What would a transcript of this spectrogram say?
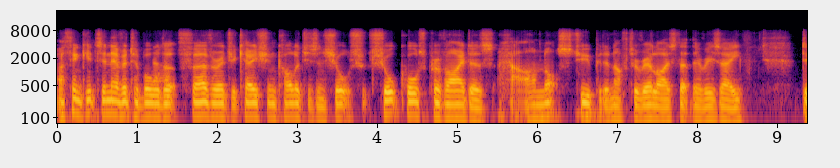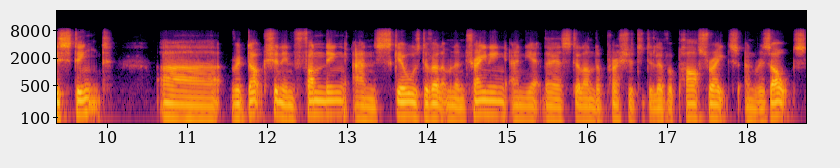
I think it's inevitable Uh-huh. that further education colleges and short short course providers are not stupid enough to realise that there is a distinct uh, reduction in funding and skills development and training, and yet they are still under pressure to deliver pass rates and results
